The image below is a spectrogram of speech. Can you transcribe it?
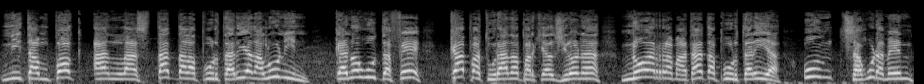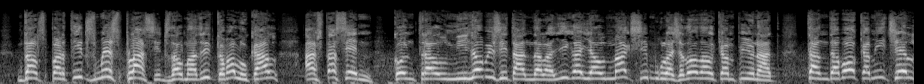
ni tampoc en l'estat de la porteria de l'Unin, que no ha hagut de fer cap aturada perquè el Girona no ha rematat a porteria. Un, segurament, dels partits més plàcids del Madrid com a local està sent contra el millor visitant de la Lliga i el màxim golejador del campionat. Tant de bo que Mitchell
